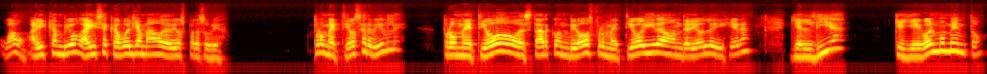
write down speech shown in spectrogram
Wow, ahí cambió, ahí se acabó el llamado de Dios para su vida. Prometió servirle, prometió estar con Dios, prometió ir a donde Dios le dijera. Y el día que llegó el momento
